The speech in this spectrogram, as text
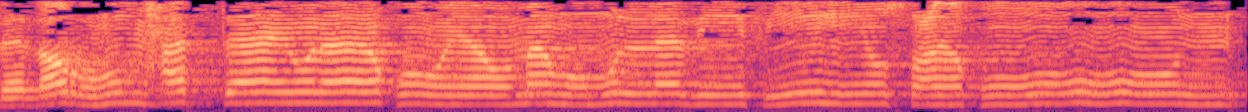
فذرهم حتى يلاقوا يومهم الذي فيه يصعقون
